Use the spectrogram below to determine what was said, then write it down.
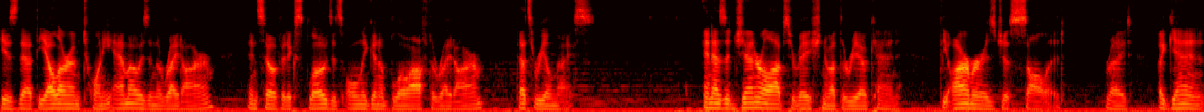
is that the LRM-20 ammo is in the right arm, and so if it explodes, it's only going to blow off the right arm. That's real nice. And as a general observation about the Ryoken, the armor is just solid, right? Again,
